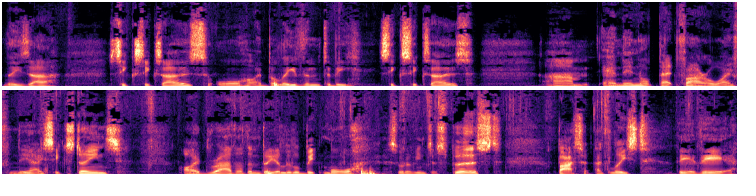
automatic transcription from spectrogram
These are 660s, or I believe them to be 660s um, and they're not that far away from the A16s. I'd rather them be a little bit more sort of interspersed, but at least they're there.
